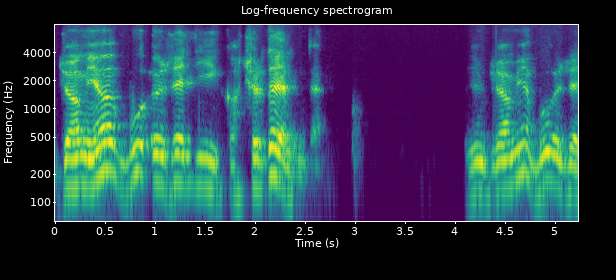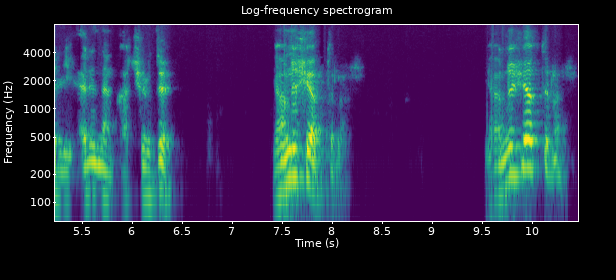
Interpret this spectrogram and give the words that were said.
camia bu özelliği kaçırdı elinden. Bizim camia bu özelliği elinden kaçırdı. Yanlış yaptılar. Yanlış yaptılar.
